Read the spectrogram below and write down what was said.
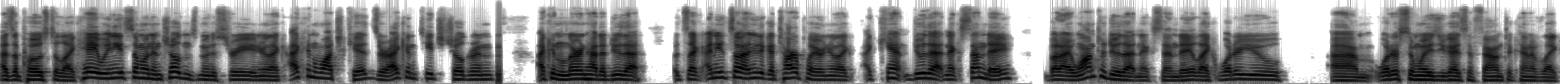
as opposed to like, hey, we need someone in children's ministry. And you're like, I can watch kids or I can teach children. I can learn how to do that. It's like, I need someone, I need a guitar player. And you're like, I can't do that next Sunday, but I want to do that next Sunday. Like, what are you, um, what are some ways you guys have found to kind of like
